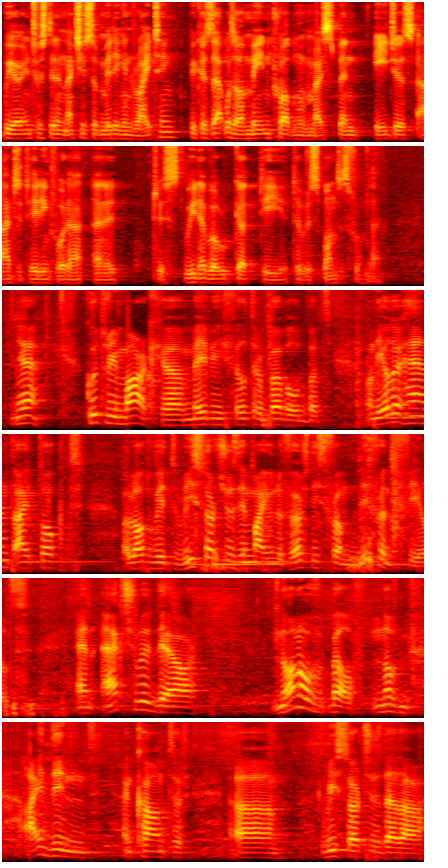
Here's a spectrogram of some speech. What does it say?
we are interested in actually submitting in writing? Because that was our main problem. I spent ages agitating for that, and it just we never got the, the responses from that. Yeah, good remark. Uh, maybe filter bubble, but on the other hand, I talked a lot with researchers in my universities from different fields, and actually there are none of well, none, I didn't encounter. Uh, researchers that are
